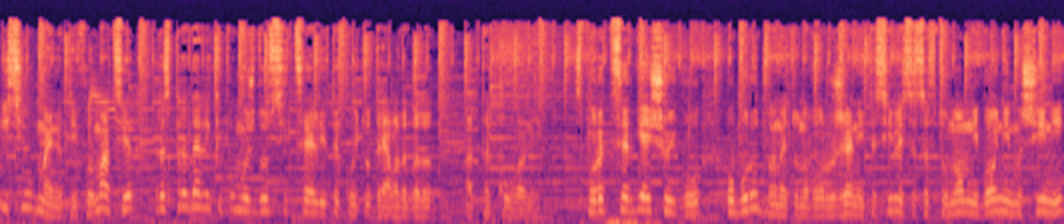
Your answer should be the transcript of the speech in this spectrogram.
и си обменят информация, разпределяйки помежду си целите, които трябва да бъдат атакувани. Според Сергей Шойгу, оборудването на въоръжените сили с автономни бойни машини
